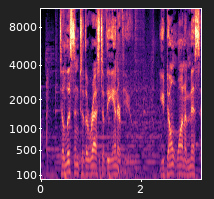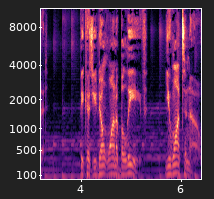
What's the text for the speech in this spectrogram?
to listen to the rest of the interview. You don't want to miss it because you don't want to believe, you want to know.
